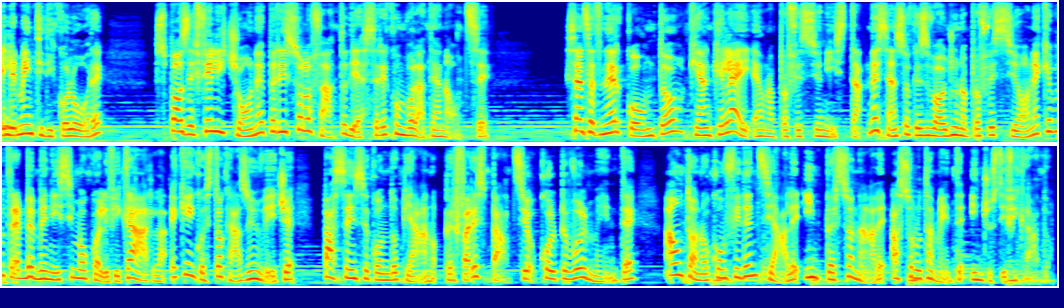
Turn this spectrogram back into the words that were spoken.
Elementi di colore, spose felicione per il solo fatto di essere convolate a nozze senza tener conto che anche lei è una professionista, nel senso che svolge una professione che potrebbe benissimo qualificarla e che in questo caso invece passa in secondo piano per fare spazio colpevolmente a un tono confidenziale, impersonale, assolutamente ingiustificato.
